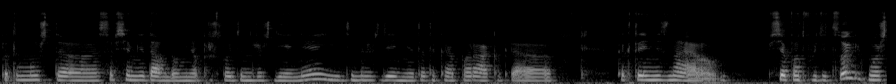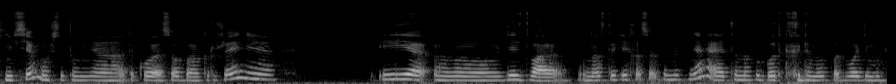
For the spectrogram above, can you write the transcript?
потому что совсем недавно у меня прошло день рождения, и день рождения — это такая пора, когда как-то, я не знаю, все подводят итоги, может, не все, может, это у меня такое особое окружение — и э, есть два у нас таких особенных дня. Это Новый год, когда мы подводим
